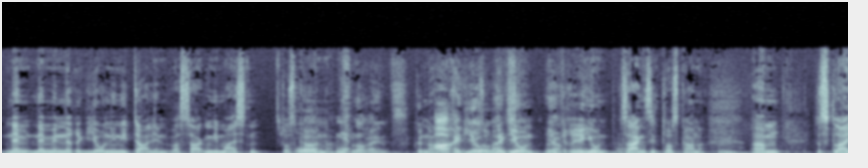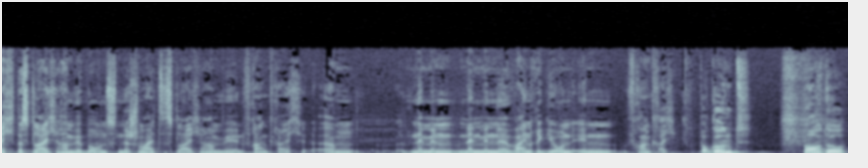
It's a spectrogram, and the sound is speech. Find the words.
nimm, nimm mir eine Region in Italien, was sagen die meisten? Toskana. Rom, Ja. Florenz. Genau. Ah, Region Also Region, du? Ja. Reg- Region. Sagen Sie Toskana. Ähm, das, gleiche, das Gleiche haben wir bei uns in der Schweiz, das Gleiche haben wir in Frankreich. Ähm, nenn, mir, nenn mir eine Weinregion in Frankreich. Burgund, Bordeaux.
